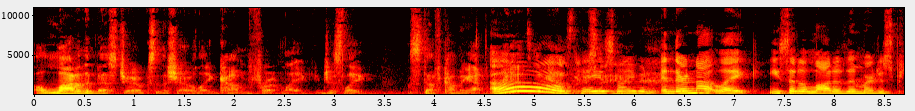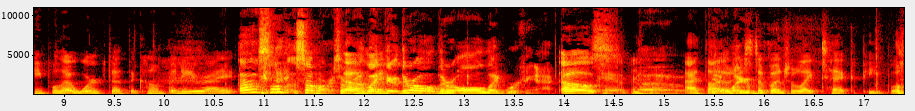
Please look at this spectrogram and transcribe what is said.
a lot of the best jokes in the show like come from like just like stuff coming out. of their heads, like, Oh, okay. It's not even, and they're not like you said. A lot of them are just people that worked at the company, right? Uh, some some are some Oh, like okay. they're they're all they're all like working actors. Oh, okay, okay. Uh, I thought yeah, it was like- just a bunch of like tech people.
